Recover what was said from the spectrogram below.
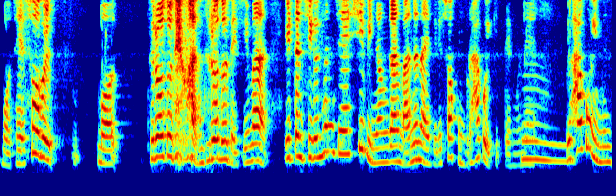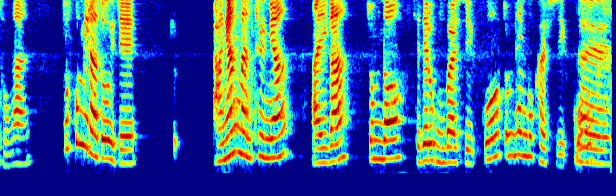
뭐제 수업을 뭐 들어도 되고 안 들어도 되지만 일단 지금 현재 12년간 많은 아이들이 수학 공부를 하고 있기 때문에 음, 그 하고 있는 동안 조금이라도 이제 방향만 틀면 아이가 좀 더 제대로 공부할 수 있고 좀 더 행복할 수 있고 네.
